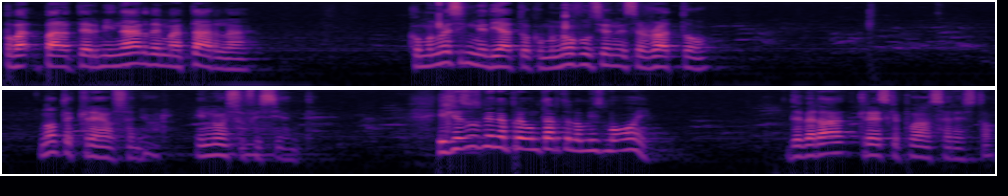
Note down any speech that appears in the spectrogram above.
para terminar de matarla, como no es inmediato, como no funciona ese rato, no te creo, Señor, y no es suficiente. Y Jesús viene a preguntarte lo mismo hoy. ¿De verdad crees que puedo hacer esto?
